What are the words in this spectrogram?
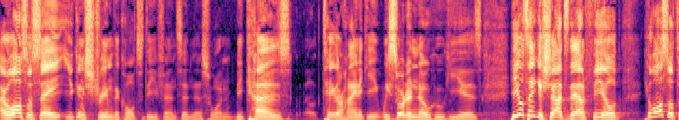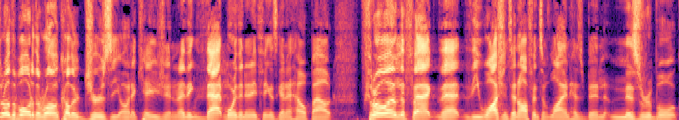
I will also say you can stream the Colts defense in this one because Taylor Heinicke, we sort of know who he is. He'll take his shots downfield. He'll also throw the ball to the wrong colored jersey on occasion. And I think that more than anything is going to help out. Throw in the fact that the Washington offensive line has been miserable.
